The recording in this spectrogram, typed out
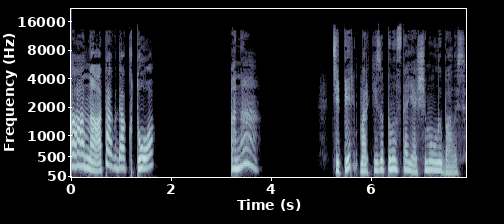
а она тогда кто? Она. Теперь маркиза по-настоящему улыбалась.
